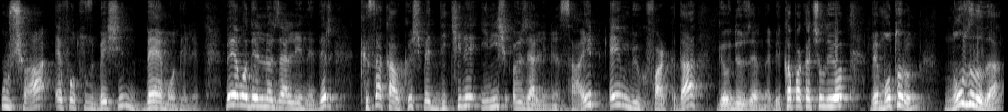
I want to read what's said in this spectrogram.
uçağı F-35'in B modeli. B modelinin özelliği nedir? Kısa kalkış ve dikine iniş özelliğine sahip. En büyük farkı da gövde üzerinde bir kapak açılıyor ve motorun nozzle'ı da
